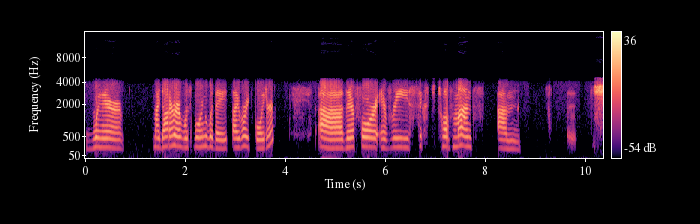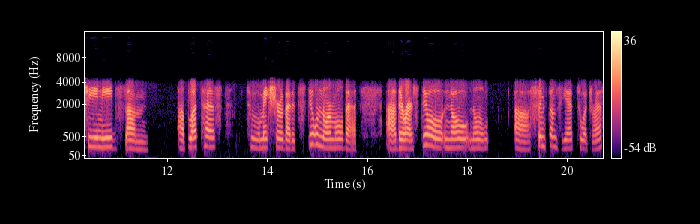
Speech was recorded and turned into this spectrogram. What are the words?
where my daughter was born with a thyroid goiter. Uh, therefore, every six to 12 months, um, she needs um, a blood test to make sure that it's still normal, that uh, there are still no no uh, symptoms yet to address.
